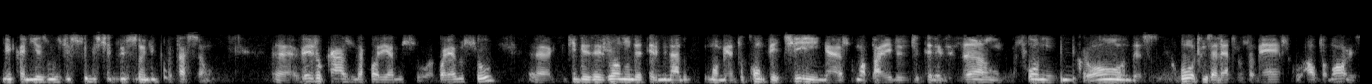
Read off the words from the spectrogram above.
mecanismos de substituição de importação. É, veja o caso da Coreia do Sul. A Coreia do Sul, é, que desejou num determinado momento competir em áreas como aparelhos de televisão, fones de micro-ondas, outros eletrodomésticos, automóveis,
